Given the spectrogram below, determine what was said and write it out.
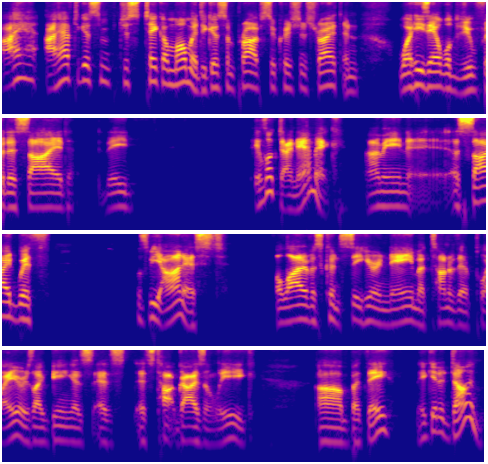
I I have to give some just take a moment to give some props to Christian Streich and what he's able to do for this side. They they look dynamic. I mean, aside with let's be honest, a lot of us couldn't sit here and name a ton of their players like being as as as top guys in league. Um, but they they get it done.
